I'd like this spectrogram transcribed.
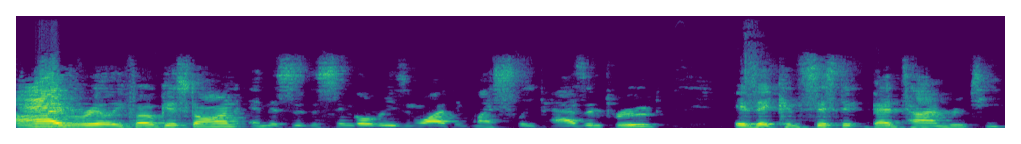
I've really focused on, and this is the single reason why I think my sleep has improved, is a consistent bedtime routine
